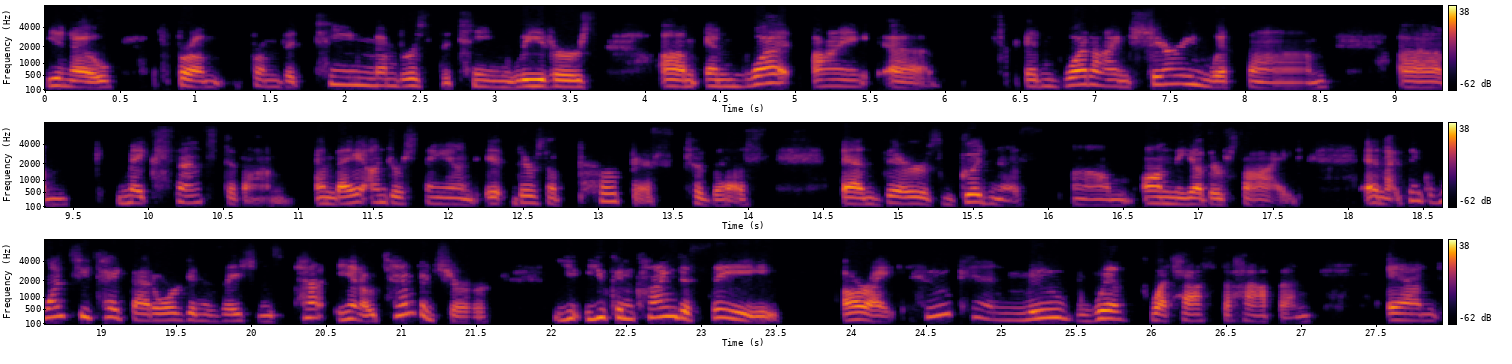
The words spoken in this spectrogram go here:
you know, from from the team members, the team leaders, um, and what I uh, and what I'm sharing with them um, makes sense to them, and they understand it. There's a purpose to this, and there's goodness um, on the other side. And I think once you take that organization's te- you know temperature, you, you can kind of see, all right, who can move with what has to happen, and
